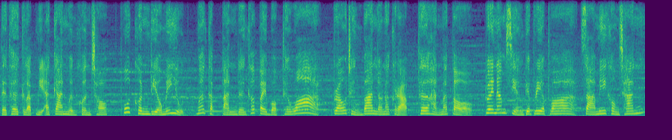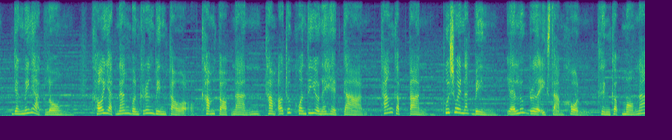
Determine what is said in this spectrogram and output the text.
แต่เธอกลับมีอาการเหมือนคนช็อก พูดคนเดียวไม่หยุด เมื่อกัปตันเดินเข้าไปบอกเธอว่า เราถึงบ้านแล้วนะครับ เธอหันมาตอบ ด้วยน้ำเสียงเรียบๆว่า สามีของฉันยังไม่อยากลง เขาอยากนั่งบนเครื่องบินต่อคำตอบนั้นทำเอาทุกคนที่อยู่ในเหตุการณ์ ทั้งกัปตัน ผู้ช่วยนักบิน และลูกเรืออีก 3 คน ถึงกับมองหน้า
